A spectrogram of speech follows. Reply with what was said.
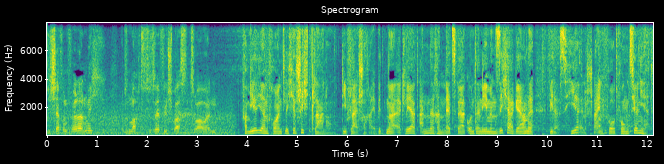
die Chefin fördert mich und es macht sehr viel Spaß, hier zu arbeiten. Familienfreundliche Schichtplanung. Die Fleischerei Bittner erklärt anderen Netzwerkunternehmen sicher gerne, wie das hier in Steinfurt funktioniert.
